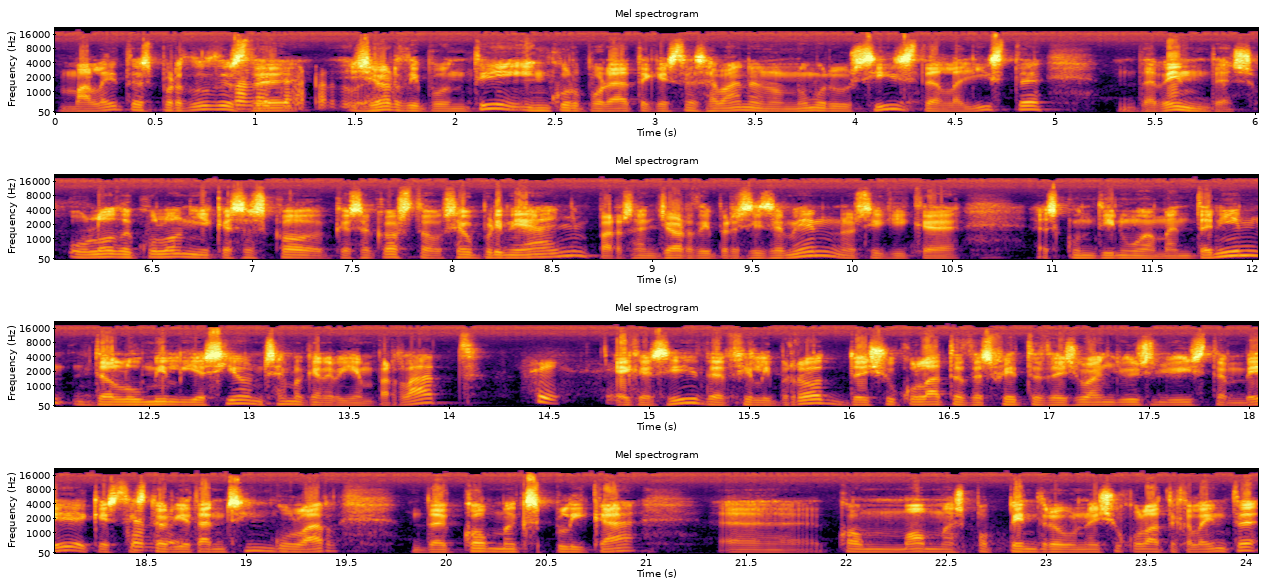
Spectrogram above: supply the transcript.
Maletes perdudes Maletes de perdudes. Jordi Puntí, incorporat aquesta setmana en el número 6 de la llista de vendes. Olor de colònia que s'acosta al seu primer any, per Sant Jordi precisament, o sigui que es continua mantenint. De l'humiliació, em sembla que n'havíem parlat. Sí, sí. Eh que sí? De Philip Roth, de Xocolata desfeta de Joan Lluís Lluís també, aquesta També. història tan singular de com explicar eh, com home es pot prendre una xocolata calenta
